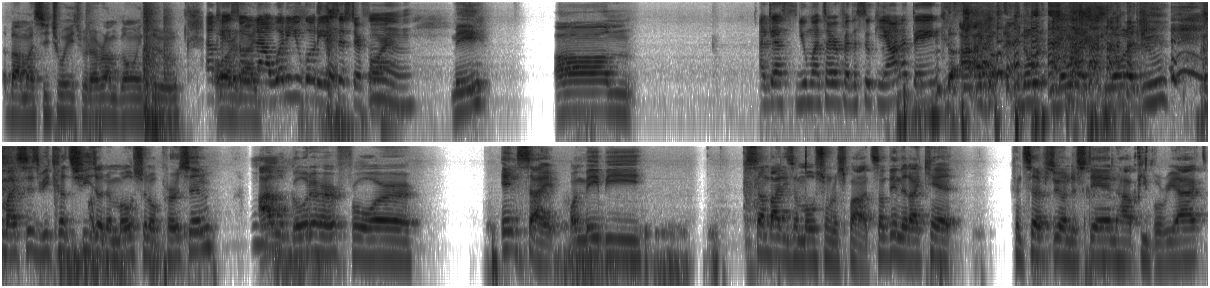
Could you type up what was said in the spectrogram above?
about my situation, whatever I'm going through. Okay, so I- now what do you go to your sister for? Mm. me, um, I guess you went to her for the Sukihana thing. No, I, I go, you know what, you know what I, you know what I do? For my sis, because she's an emotional person, I will go to her for insight on maybe somebody's emotional response, something that I can't conceptually understand how people react.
